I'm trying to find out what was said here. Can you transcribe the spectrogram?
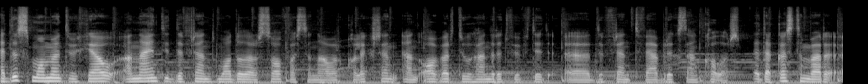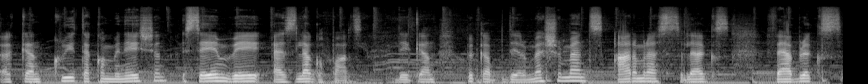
At this moment, we have uh, 90 different modular sofas in our collection and over 250 uh, different fabrics and colors. The customer uh, can create a combination same way as Lego parts. They can pick up their measurements, armrests, legs, fabrics,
